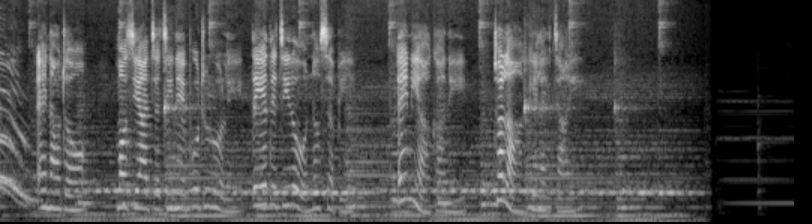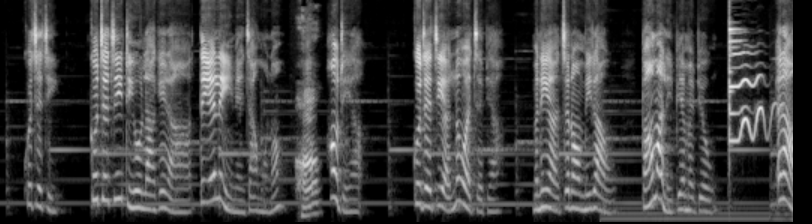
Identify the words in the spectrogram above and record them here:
။အဲနောက်တော့ မော်ဆရာချက်ကြီးနဲ့ဖူးထူးတို့လည်းတရေတကြီးတို့ကိုနှုတ်ဆက်ပြီးအဲ့နေရာကနေထွက်လာခဲ့လိုက်ကြတယ်ကိုချက်ကြီးကိုချက်ကြီးဒီကိုလာခဲ့တာတရဲလင်ရင်မြန်ကြောင်းမို့နော် Huh? ဟုတ်တယ်ဟာကိုချက်ကြီးကလှုပ်ဝက်ချက်ပြမနေ့ကကျွန်တော်မိတာကိုဘာမှလည်းပြန်မပြောဘူးအဲ့ဒါ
